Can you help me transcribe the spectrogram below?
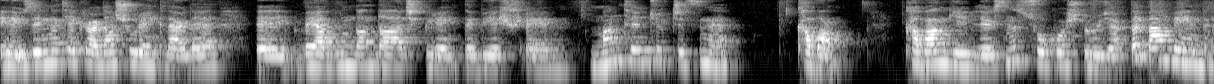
Ee, üzerine tekrardan şu renklerde e, veya bundan daha açık bir renkte bir e, mantığın Türkçesi? Kaban. Kaban giyebilirsiniz. Çok hoş duracaktır. Ben beğendim.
